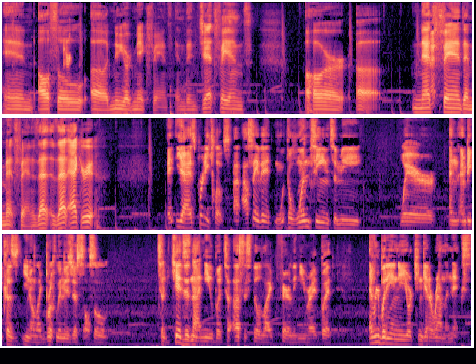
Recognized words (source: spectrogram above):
and also uh New York Knicks fans and then Jets fans are uh Nets, Mets? fans and Mets fans. Is that is that accurate? It- yeah, it's pretty close. I, I'll say that the one team to me where and and because you know like Brooklyn is just also to kids is not new, but to us is still like fairly new, right? But everybody in New York can get around the Knicks.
